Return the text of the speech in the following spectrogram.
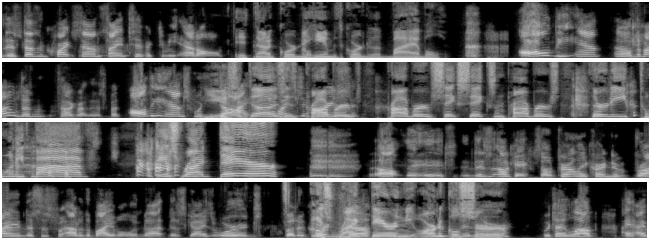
this doesn't quite sound scientific to me at all, It's not according to him, it's according to the Bible. all the ant, oh, the Bible doesn't talk about this, but all the ants would Yes, die. it does. It's. Proverbs, Proverbs 6 6 and Proverbs thirty twenty five. it's right there. Oh, it's this. Okay, so apparently, according to Brian, this is out of the Bible and not this guy's words. But according It's right to there in the article, Susan sir. here, which I love. I, I,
